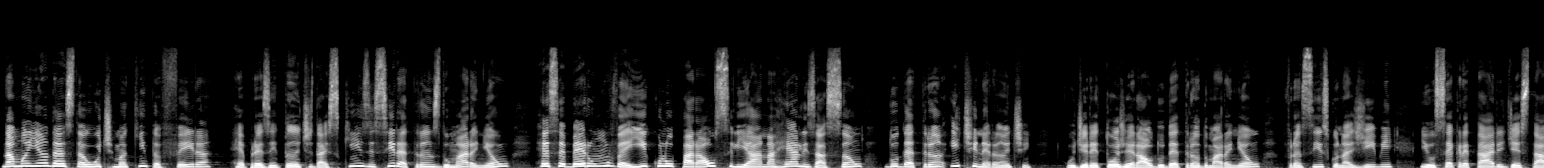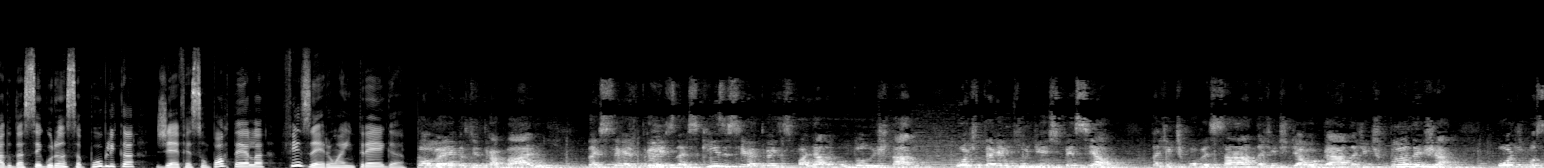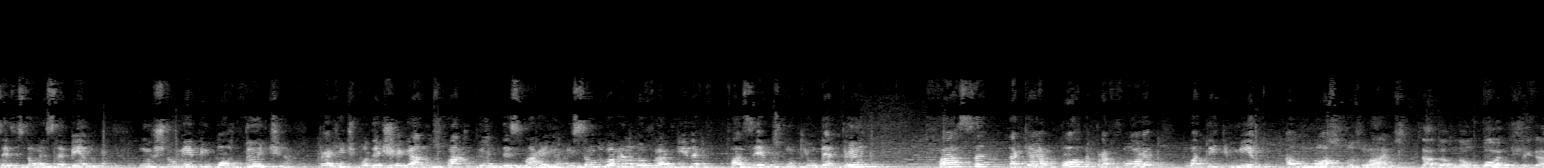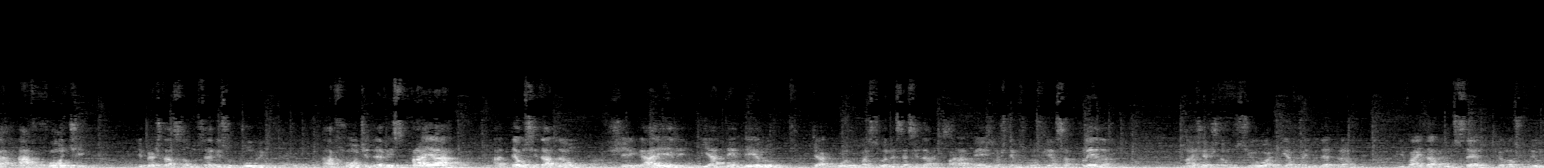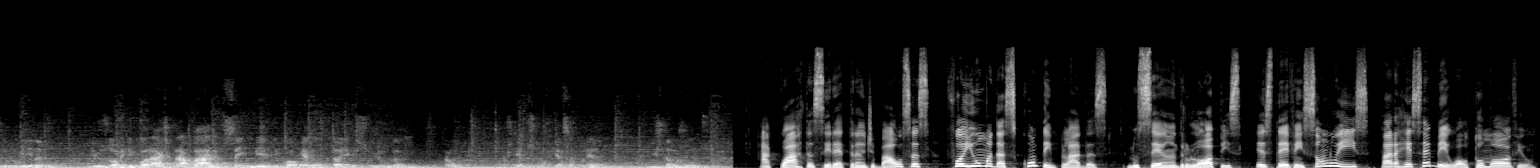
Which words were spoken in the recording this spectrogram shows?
Na manhã desta última quinta-feira, representantes das 15 Ciretrans do Maranhão receberam um veículo para auxiliar na realização do Detran itinerante. O diretor-geral do Detran do Maranhão, Francisco Najib, e o secretário de Estado da Segurança Pública, Jefferson Portela, fizeram a entrega. Colegas de trabalho das Ciretrans, das 15 Ciretrans espalhadas por todo o estado, hoje teremos um dia especial da gente conversar, da gente dialogar, da gente planejar. Hoje vocês estão recebendo um instrumento importante para a gente poder chegar nos quatro cantos desse Maranhão. A missão do governador Flavino é fazermos com que o Detran faça daquela porta para fora o atendimento aos nossos usuários. O cidadão não pode chegar à fonte de prestação do serviço público, a fonte deve espraiar até o cidadão chegar a ele e atendê-lo de acordo com as suas necessidades. Parabéns, nós temos confiança plena na gestão do senhor aqui à frente do Detran e vai dar tudo certo, porque o nosso Deus ilumina e os homens de coragem trabalham sem medo de qualquer montanha que surgiu no caminho. Então, nós temos confiança plena e estamos juntos. A quarta Ciretran de Balsas foi uma das contempladas. Luceandro Lopes esteve em São Luís para receber o automóvel.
